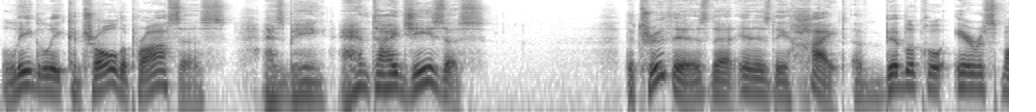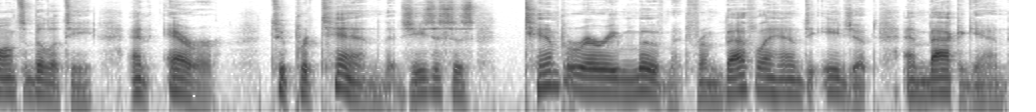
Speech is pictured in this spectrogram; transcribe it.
legally control the process as being anti Jesus. The truth is that it is the height of biblical irresponsibility and error to pretend that Jesus' temporary movement from Bethlehem to Egypt and back again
